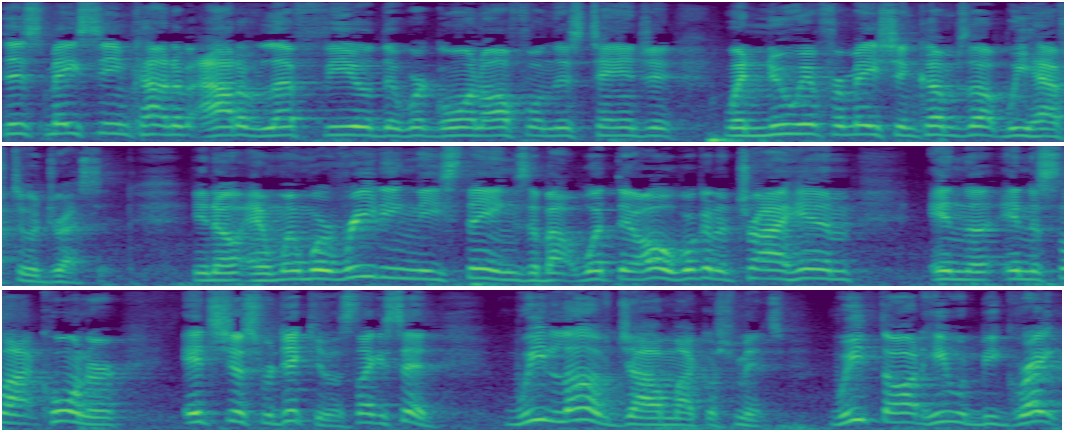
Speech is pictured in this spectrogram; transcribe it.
this may seem kind of out of left field that we're going off on this tangent. When new information comes up, we have to address it. You know, and when we're reading these things about what they're, oh, we're going to try him in the in the slot corner, it's just ridiculous. Like I said, we love John Michael Schmitz. We thought he would be great,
